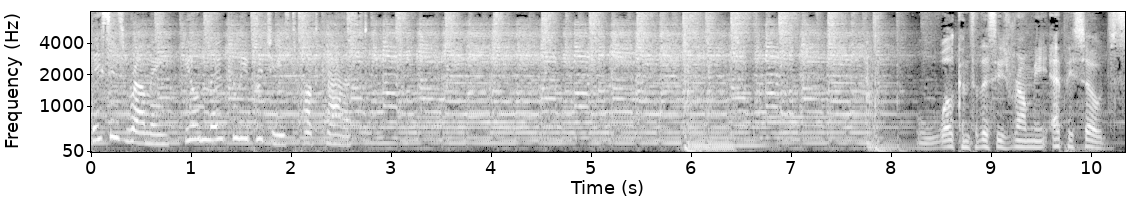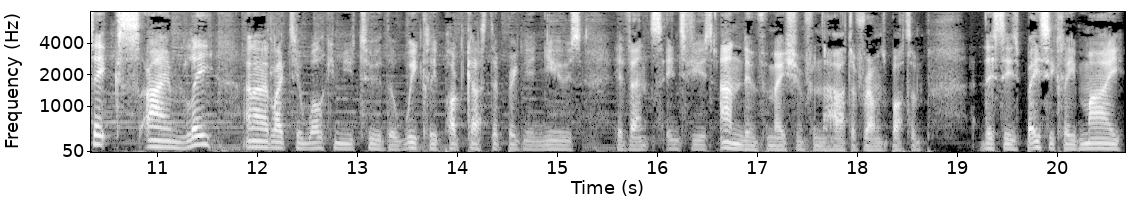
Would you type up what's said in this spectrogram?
This is Rammy, your locally produced podcast. Welcome to This Is Rammy episode 6. I'm Lee, and I'd like to welcome you to the weekly podcast that brings you news, events, interviews, and information from the heart of Ramsbottom. This is basically my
